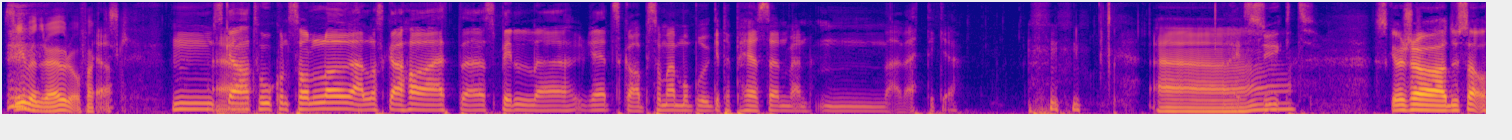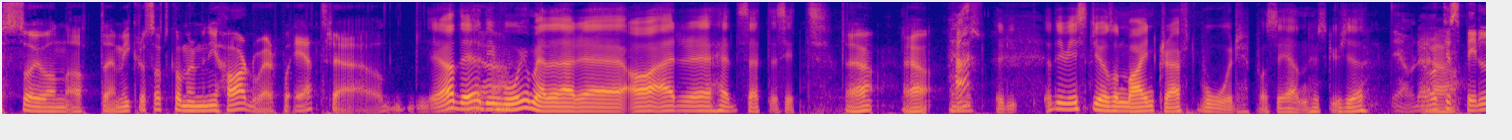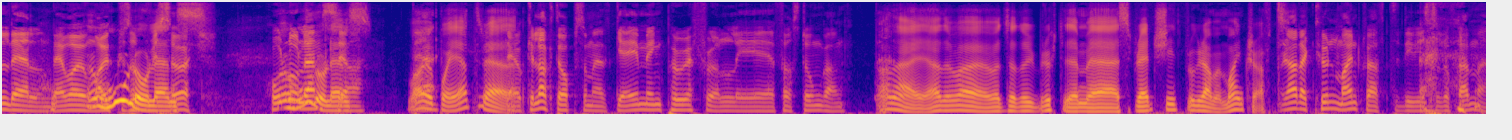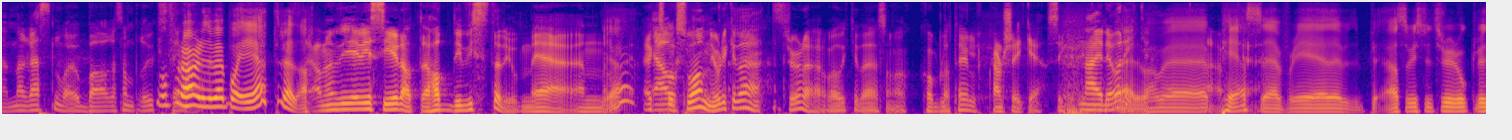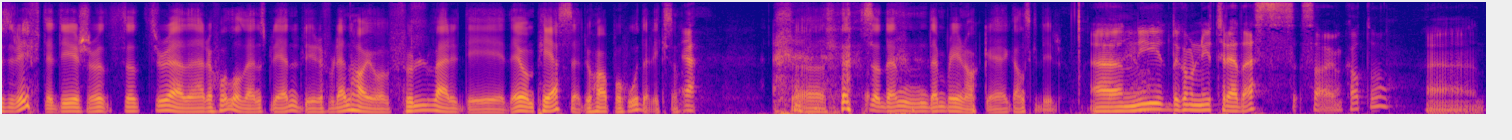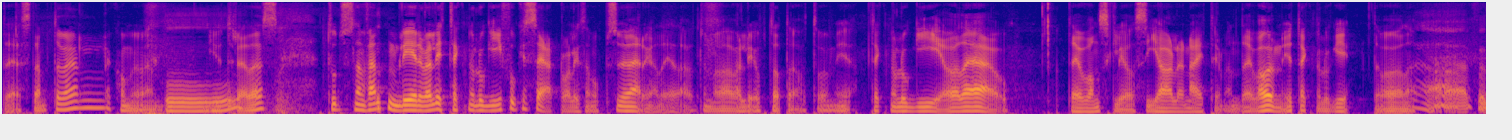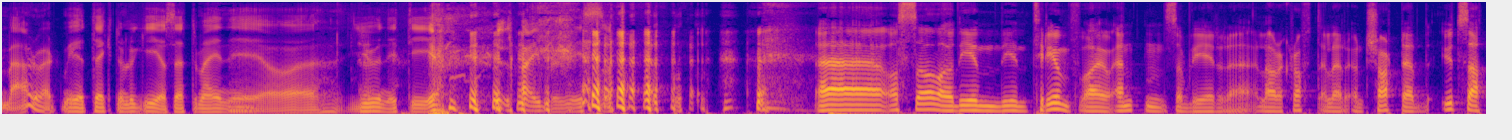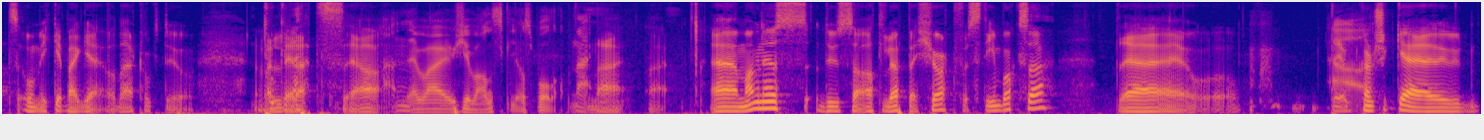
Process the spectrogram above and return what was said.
700 euro, faktisk. Mm, skal jeg ha to konsoller, eller skal jeg ha et uh, spillredskap som jeg må bruke til PC-en min? Mm, jeg vet ikke. uh, Helt sykt. Skal vi se, du sa også, Jon, at eh, Microsoft kommer med ny hardware på E3. og- Ja, det, de Ja. må jo med det der AR-headsetet sitt. Ja, ja. Hæ? Ja, de viste jo sånn Minecraft-bord på scenen, husker du ikke det? Ja, men Det var Ja. ikke spilldelen, det var jo Microsoft HoloLens. Research. Ja, HoloLens, ja. Var jo på Det er jo ikke lagt opp som et gaming peripheral i første omgang. Ah, nei, ja, det var vet du, Du brukte det med spreadsheet-programmet Minecraft. Ja, det er kun Minecraft de viste det fremme, men resten var jo bare som bruksting. Hvorfor har de det med på E3, da? Ja, men vi, vi sier det at det hadde, de visste det jo med en Ja. Xbox Ja, okay. One, gjorde de ikke det? Jeg tror det. Var det ikke det som var kobla til? Kanskje ikke. Sikkert. Nei, det var det Nei, ikke. var med Nei, okay. PC, fordi Altså Hvis du tror Oculus Rift er dyr, så, så tror jeg den HoloLens blir enda dyrere, for den har jo fullverdig Det er jo en PC du har på hodet, liksom. Ja. Så, så den, den blir nok eh, ganske dyr. Uh, ny, det kommer ny 3DS, sa Jon Cato. Uh, det stemte vel. Det kommer jo en ny Mm. 3DS. 2015 blir veldig teknologifokusert, var liksom oppsummeringa di. Du må være veldig opptatt av at det var mye teknologi, og det er jo det er jo vanskelig å si ja eller nei til, men det var jo mye teknologi. Det var det. Ja, for meg har det vært mye teknologi å sette meg inn i, og uh, Unity libraries. Eh, og så var jo din, din triumf var jo enten så blir uh, Lara Croft eller Uncharted utsatt, om ikke begge, og der tok du jo veldig rett. Ja. Nei, Det var jo ikke vanskelig å spå, da. Nei. Nei. nei. Uh, Magnus, du sa at løpet er kjørt for Steambokser. Det er jo det er jo kanskje ikke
